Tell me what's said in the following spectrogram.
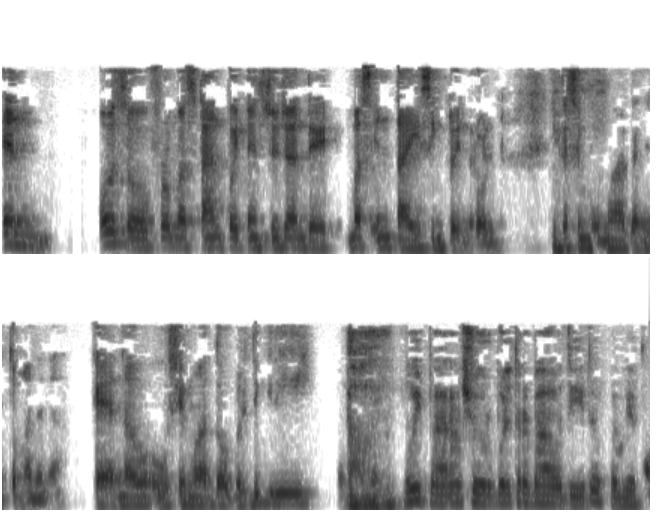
And also, from a standpoint ng estudyante, mas enticing to enroll. Kasi may mga ganitong ano na. Kaya nauuso yung mga double degree. ganito. Uy, parang sureball trabaho dito. Pag ito.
